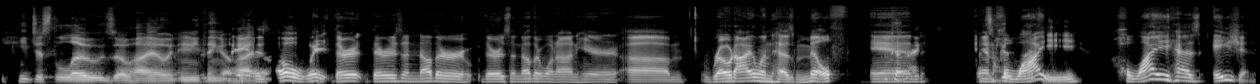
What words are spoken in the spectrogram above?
he just loathes Ohio and anything Ohio. Oh wait, there there is another there is another one on here. Um, Rhode Island has MILF, and That's and a good Hawaii Hawaii has Asian,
